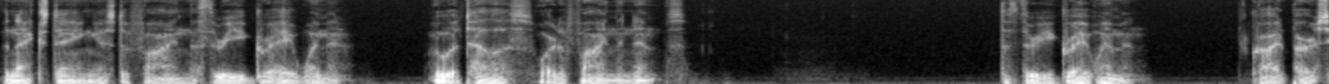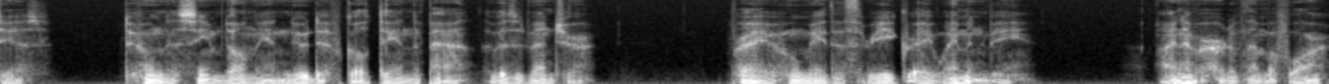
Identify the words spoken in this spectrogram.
The next thing is to find the three gray women, Who will tell us where to find the nymphs? The three gray women, cried Perseus, to whom this seemed only a new difficulty in the path of his adventure. Pray, who may the three gray women be? I never heard of them before.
